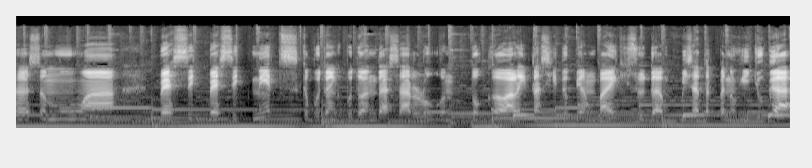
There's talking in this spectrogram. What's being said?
eh, semua basic basic needs kebutuhan-kebutuhan dasar lu untuk kualitas hidup yang baik sudah bisa terpenuhi juga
